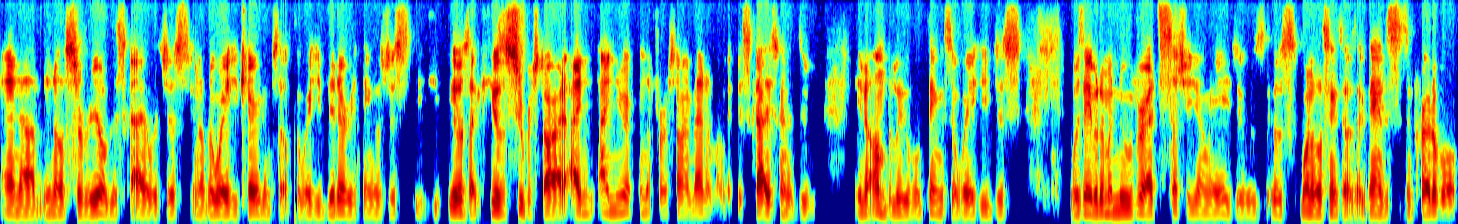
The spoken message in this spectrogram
And um, you know surreal. This guy was just you know the way he carried himself the way he did everything was just it was like he was a superstar. I, I knew it from the first time i met him. I'm like this guy's to do you know unbelievable things. The way he just was able to maneuver at such a young age it was it was one of those things i was like man this is incredible.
